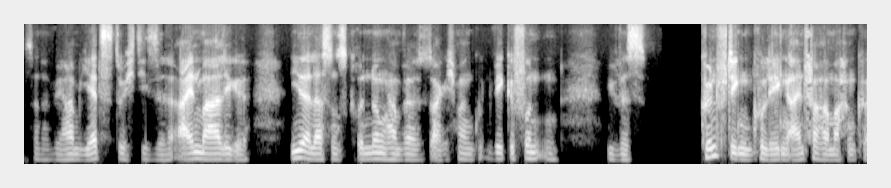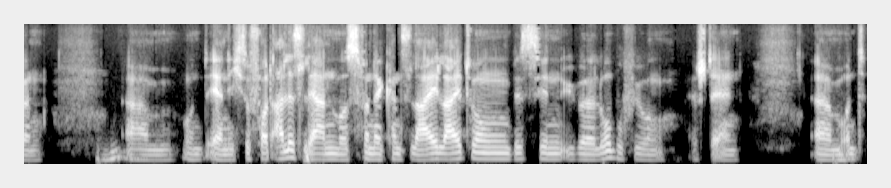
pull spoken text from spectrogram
sondern wir haben jetzt durch diese einmalige Niederlassungsgründung haben wir, sage ich mal, einen guten Weg gefunden, wie wir es künftigen Kollegen einfacher machen können. Mhm. Ähm, und er nicht sofort alles lernen muss, von der Kanzleileitung bis hin über Lohnbuchführung erstellen. Ähm, mhm. Und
